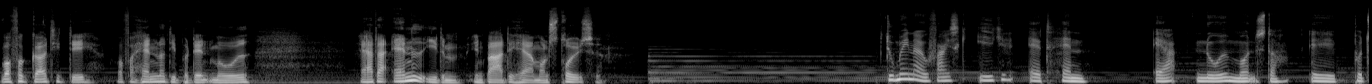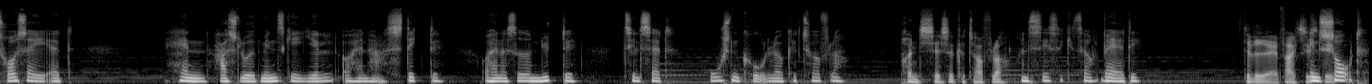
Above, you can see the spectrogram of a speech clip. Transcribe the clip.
Hvorfor gør de det? Hvorfor handler de på den måde? Er der andet i dem end bare det her monstrøse? Du mener jo faktisk ikke, at han er noget monster, øh, på trods af, at han har slået et menneske ihjel, og han har stigt det, og han har siddet og nydt det, tilsat rosenkål og kartofler. Prinsessekartofler. Prinsessekartofler. Hvad er det? Det ved jeg faktisk En ikke. sort.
